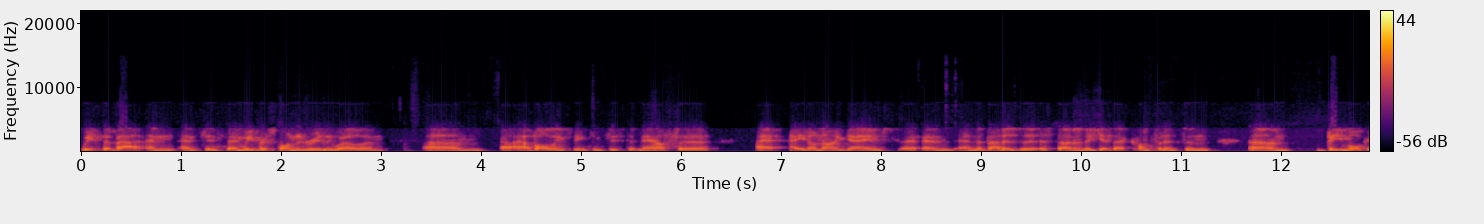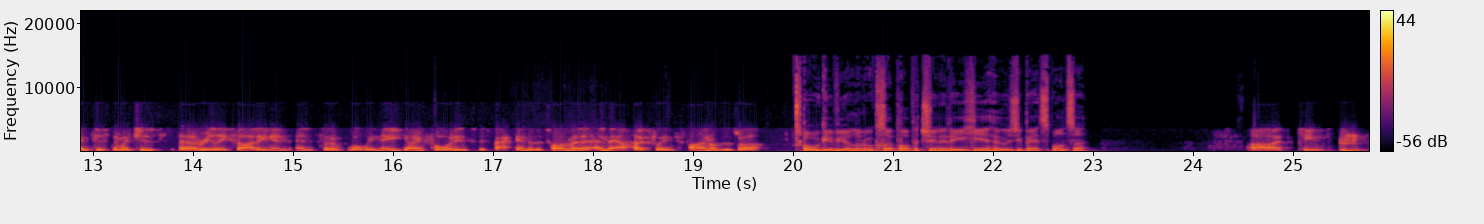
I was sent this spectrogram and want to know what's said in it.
with the bat, and and since then we've responded really well, and um, our bowling's been consistent now for eight or nine games, and and the batters are starting to get that confidence and um, be more consistent, which is uh, really exciting and, and sort of what we need going forward into this back end of the tournament, and now hopefully into finals as well. Well, we'll give you a little clip opportunity here. Who is your bet sponsor? Uh, King,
